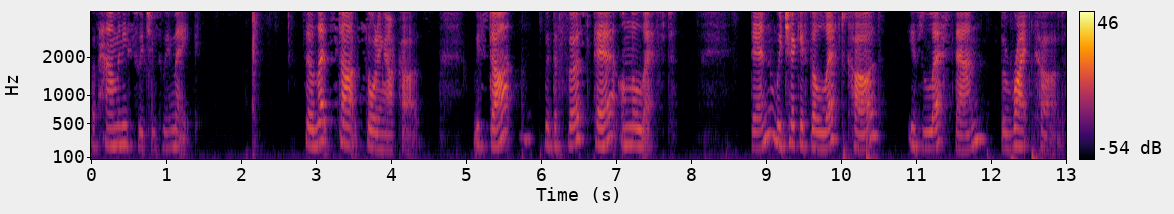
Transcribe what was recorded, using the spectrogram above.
of how many switches we make. So let's start sorting our cards. We start with the first pair on the left. Then we check if the left card is less than the right card.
